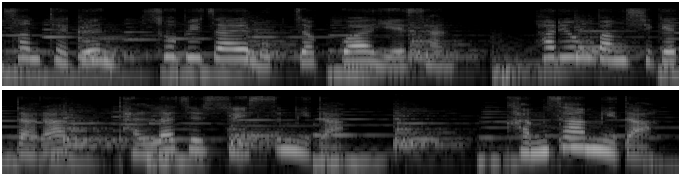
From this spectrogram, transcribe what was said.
선택은 소비자의 목적과 예산, 활용 방식에 따라 달라질 수 있습니다. 감사합니다.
